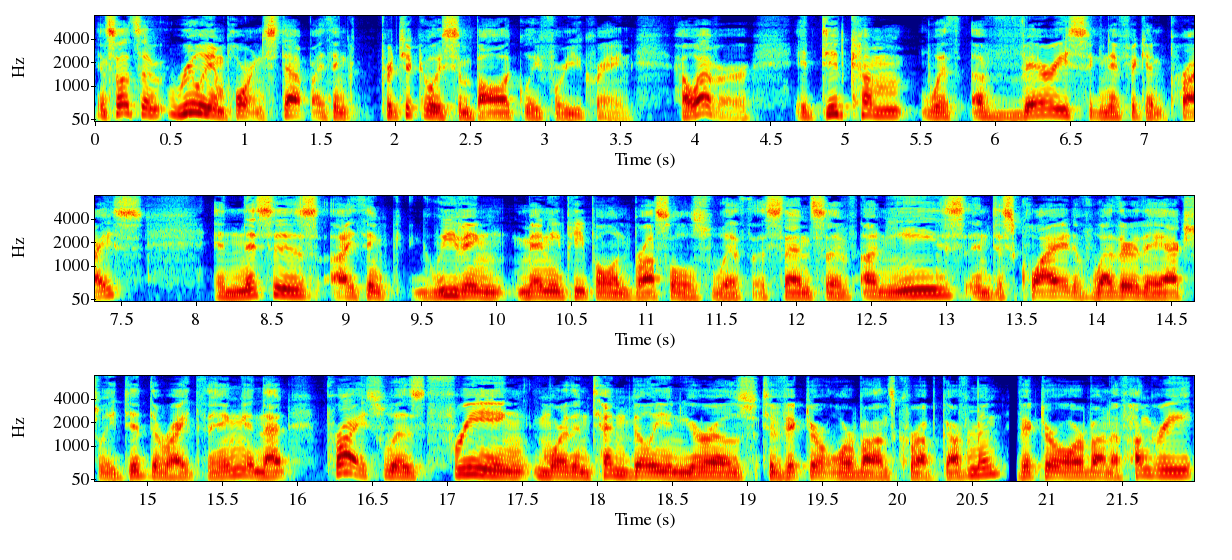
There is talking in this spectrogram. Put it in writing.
And so that's a really important step, I think, particularly symbolically for Ukraine. However, it did come with a very significant price. And this is, I think, leaving many people in Brussels with a sense of unease and disquiet of whether they actually did the right thing. And that price was freeing more than 10 billion euros to Viktor Orban's corrupt government. Viktor Orban of Hungary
